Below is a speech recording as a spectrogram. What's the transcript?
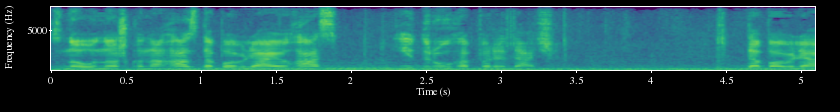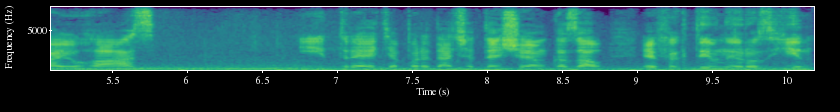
знову ножку на газ, додаю газ і друга передача. Добавляю газ. І третя передача. Те, що я вам казав, ефективний розгін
